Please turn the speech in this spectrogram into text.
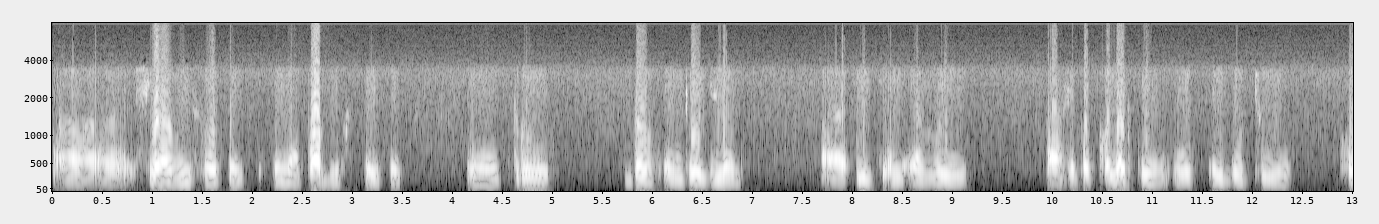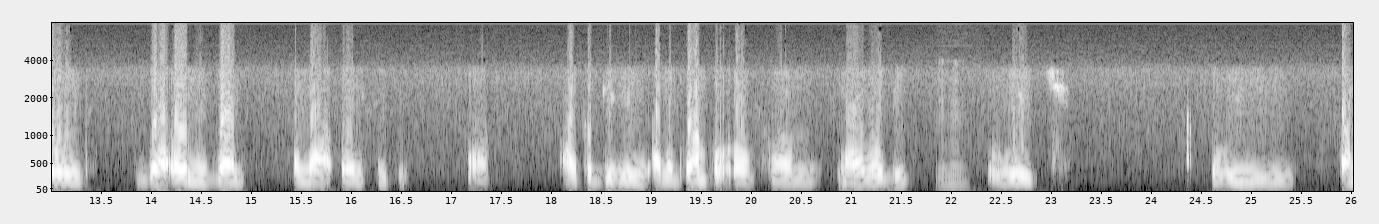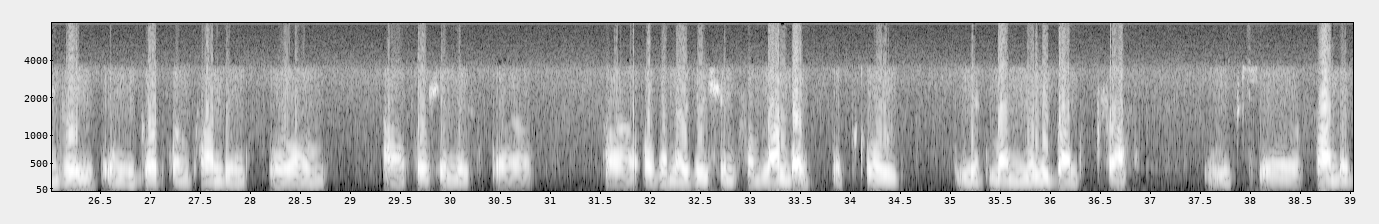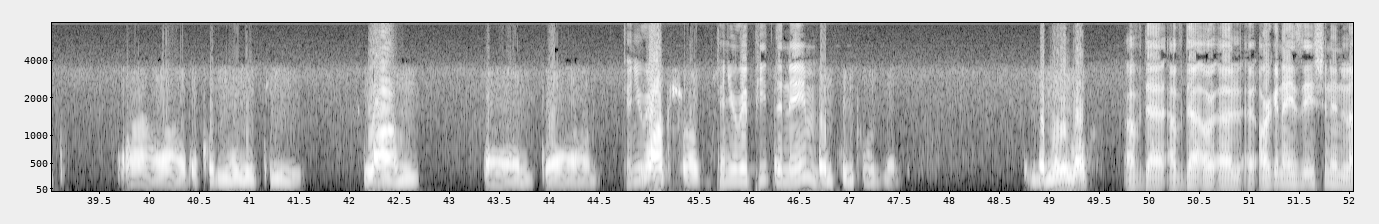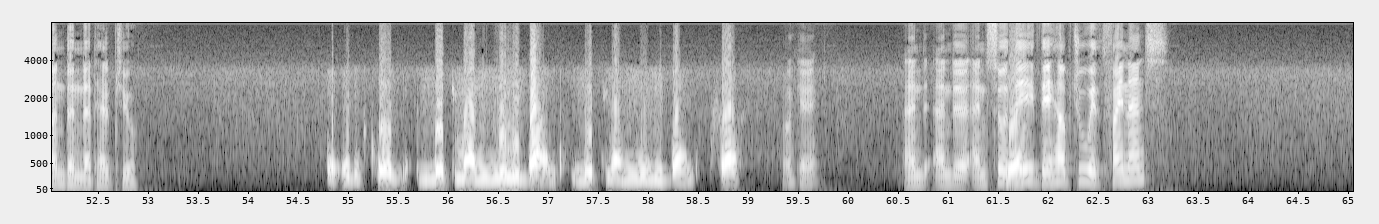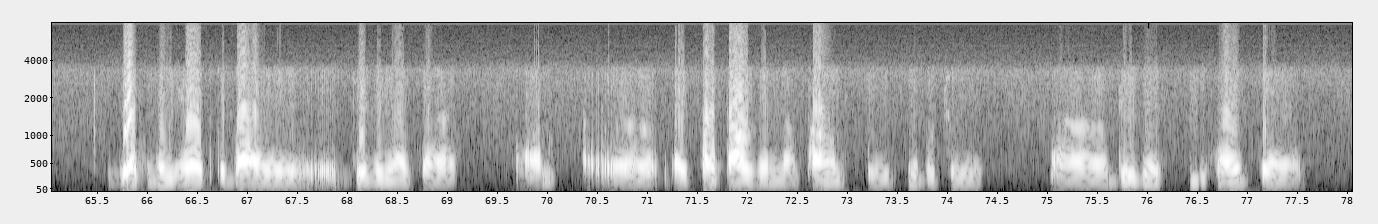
uh, share resources in their public spaces. Through those engagements, each and every uh, hip hop collective was able to hold their own event in their own city. Uh, I could give you an example of um, Nairobi, which we fundraised and we got some funding from a socialist uh, uh, organization from London. It's called Lipman Miliband Trust, which uh, funded uh, the community slum, and um, Can you re- workshops Can you repeat the name. The name of of the of the or, uh, organization in London that helped you? it is called Lipman Miliband, Lipman Miliband Trust. Okay. And and uh, and so Yeah. they they helped you with finance. Yes, they helped by giving us uh, um, uh, like five thousand uh, pounds to be able to uh, do this. Besides, uh,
